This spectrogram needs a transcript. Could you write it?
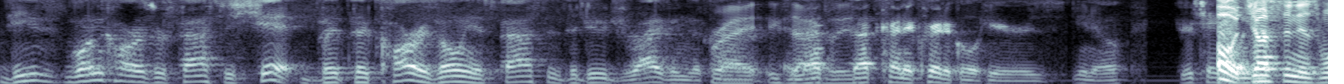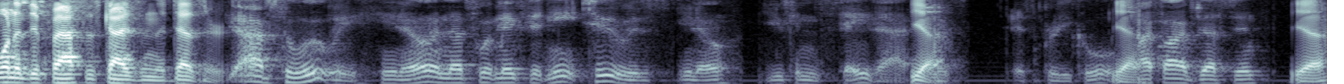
These one cars are fast as shit, but the car is only as fast as the dude driving the car. Right, And exactly. that's that's kind of critical here. Is you know you're taking. Oh, Justin is one of the fastest guys in the desert. Yeah, absolutely. You know, and that's what makes it neat too. Is you know you can say that. Yeah. It's, it's pretty cool. Yeah. High five, Justin. Yeah.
